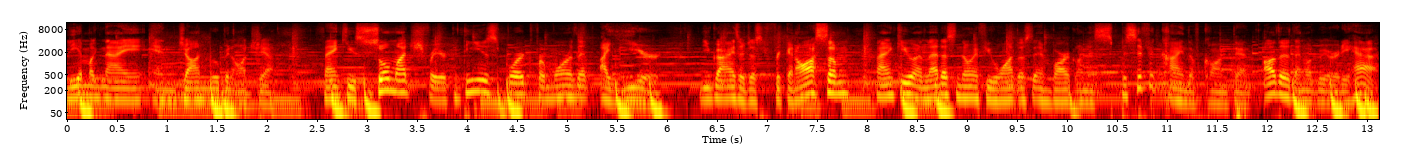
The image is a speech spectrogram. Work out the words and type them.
Liam Magnay, and John Ruben Ochia. Thank you so much for your continued support for more than a year. You guys are just freaking awesome. Thank you and let us know if you want us to embark on a specific kind of content other than what we already have.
